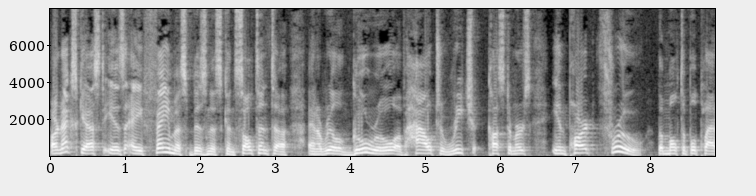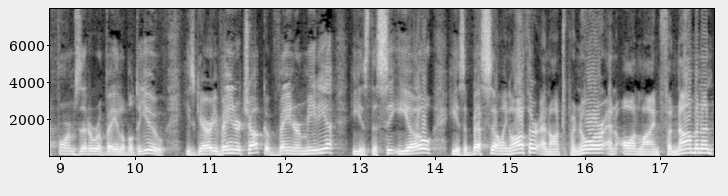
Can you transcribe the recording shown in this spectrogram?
Our next guest is a famous business consultant uh, and a real guru of how to reach customers in part through the multiple platforms that are available to you. He's Gary Vaynerchuk of VaynerMedia. He is the CEO. He is a best-selling author, an entrepreneur, an online phenomenon,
